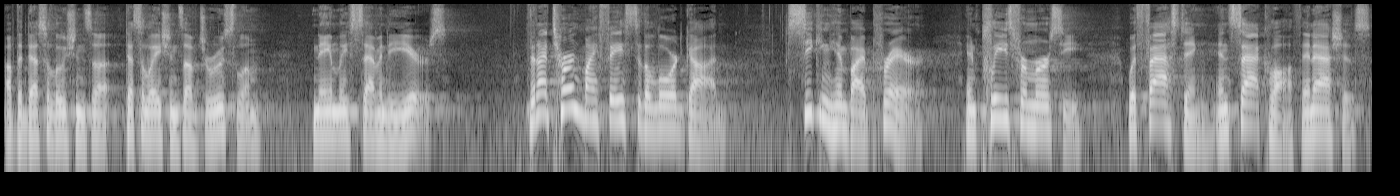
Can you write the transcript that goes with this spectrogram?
of the desolations, uh, desolations of Jerusalem, namely 70 years. Then I turned my face to the Lord God, seeking him by prayer and pleas for mercy, with fasting and sackcloth and ashes.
